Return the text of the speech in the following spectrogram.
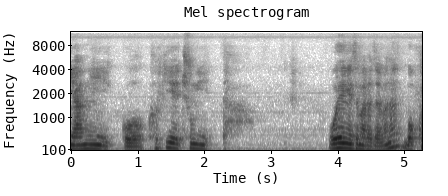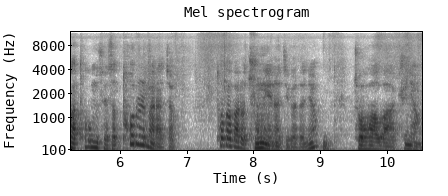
양이 있고 거기에 중이 있다. 오행에서 말하자면은 목화 토금수에서 토를 말하죠. 토가 바로 중에너지거든요. 조화와 균형,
